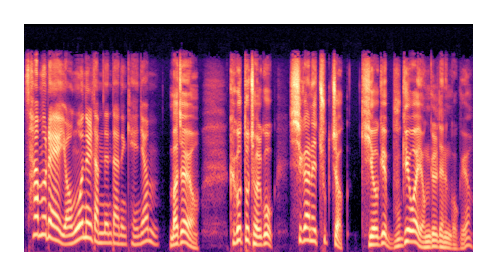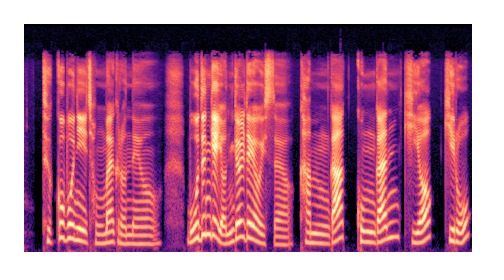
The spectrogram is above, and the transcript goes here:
사물에 영혼을 담는다는 개념. 맞아요. 그것도 결국 시간의 축적, 기억의 무게와 연결되는 거고요. 듣고 보니 정말 그렇네요. 모든 게 연결되어 있어요. 감각, 공간, 기억, 기록.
